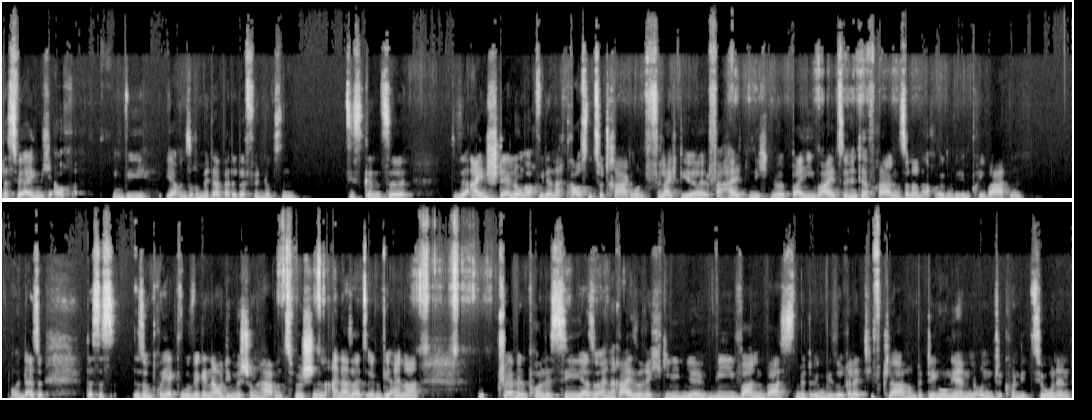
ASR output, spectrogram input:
dass wir eigentlich auch irgendwie ja unsere Mitarbeiter dafür nutzen, dieses ganze diese Einstellung auch wieder nach draußen zu tragen und vielleicht ihr Verhalten nicht nur bei EY zu hinterfragen, sondern auch irgendwie im Privaten. Und also das ist so ein Projekt, wo wir genau die Mischung haben zwischen einerseits irgendwie einer Travel Policy, also eine Reiserichtlinie, wie, wann, was mit irgendwie so relativ klaren Bedingungen und Konditionen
